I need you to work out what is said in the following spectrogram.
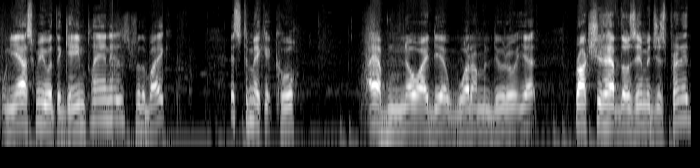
When you ask me what the game plan is for the bike, it's to make it cool. I have no idea what I'm gonna do to it yet. Brock should have those images printed.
